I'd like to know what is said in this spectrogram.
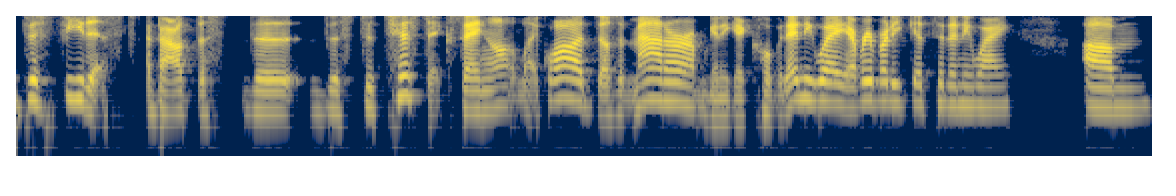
defeatist about the the the statistics, saying, "Oh, like, well, it doesn't matter. I'm going to get COVID anyway. Everybody gets it anyway." Um,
